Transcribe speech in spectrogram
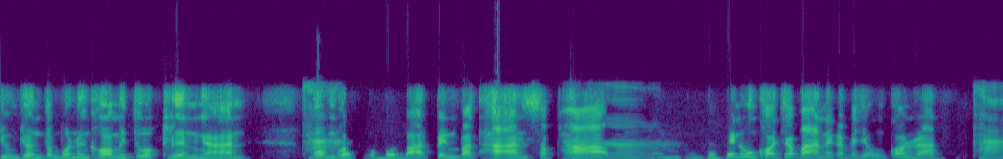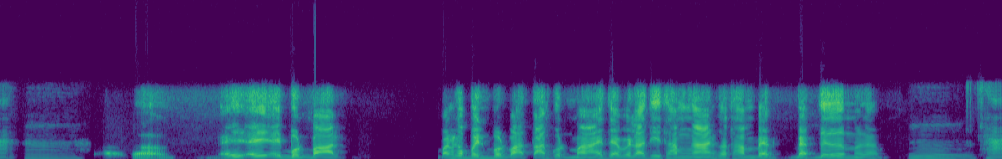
ชุมชนตำบลหนึ่งข้อเป็นตัวเคลื่อนงานค่ะผมก็สวมบทบาทเป็นประธานสภาอ่าองค์กรชุมชนซึ่งเป็นองค์กรชาวบ้านนะครับไม่ใช่องค์กรรัฐ ค่ะอ่าก็ไอไอไอบทบาท มันก็เป็นบทบาทตามกฎหมาย แต่เวลาที่ทำงานก็ทำแบบแบบเดิมอะครับ อืมค่ะ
